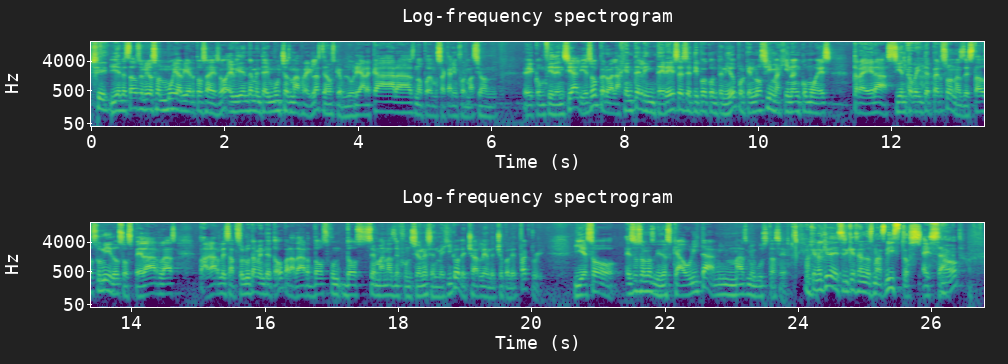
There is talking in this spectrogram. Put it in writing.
Sí. Y en Estados Unidos son muy abiertos a eso. Evidentemente hay muchas más reglas. Tenemos que blurear caras, no podemos sacar información eh, confidencial y eso, pero a la gente le interesa ese tipo de contenido porque no se imaginan cómo es traer a 120 personas de Estados Unidos, hospedarlas, pagarles absolutamente todo para dar dos, semanas de funciones en México de Charlie and the Chocolate Factory. Y eso, esos son los videos que ahorita a mí más me gusta hacer. Que no quiere decir que sean los más vistos. Exacto. ¿no?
